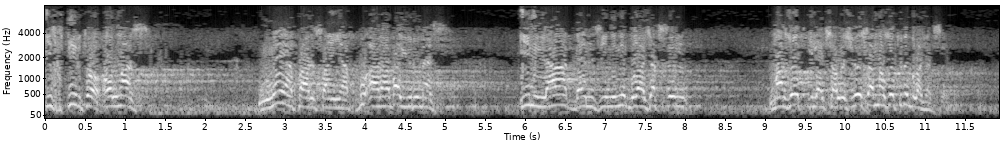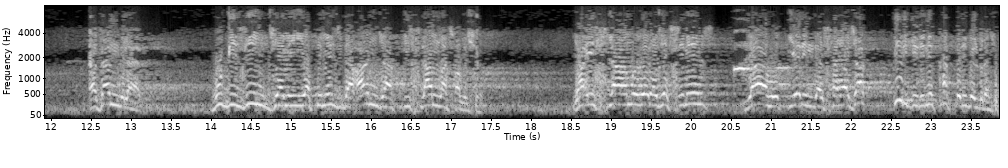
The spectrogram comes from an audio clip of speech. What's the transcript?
ispirto, olmaz. Ne yaparsan yap, bu araba yürümez. İlla benzinini bulacaksın, mazot ile çalışıyorsa mazotunu bulacaksın. Efendiler, bu bizim cemiyetimiz de ancak İslam'la çalışır. Ya İslam'ı vereceksiniz, yahut yerinde sayacak, birbirini katleri öldürecek.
